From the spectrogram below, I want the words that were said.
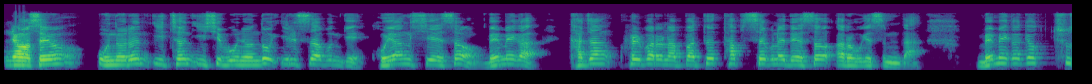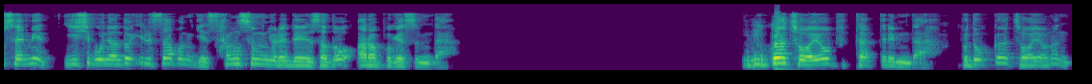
안녕하세요. 오늘은 2025년도 1사분기 고양시에서 매매가 가장 활발한 아파트 탑7에 대해서 알아보겠습니다. 매매 가격 추세 및 25년도 1사분기 상승률에 대해서도 알아보겠습니다. 구독과 좋아요 부탁드립니다. 구독과 좋아요는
